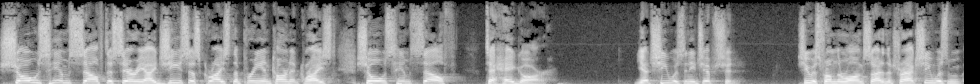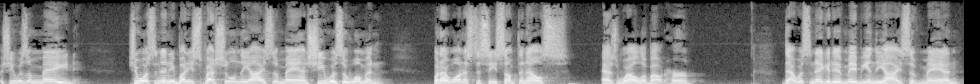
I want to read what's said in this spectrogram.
shows himself to Sarai. Jesus Christ, the pre-incarnate Christ, shows himself to Hagar. Yet she was an Egyptian. She was from the wrong side of the track. She was, she was a maid. She wasn't anybody special in the eyes of man. She was a woman. But I want us to see something else as well about her. That was negative maybe in the eyes of man,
